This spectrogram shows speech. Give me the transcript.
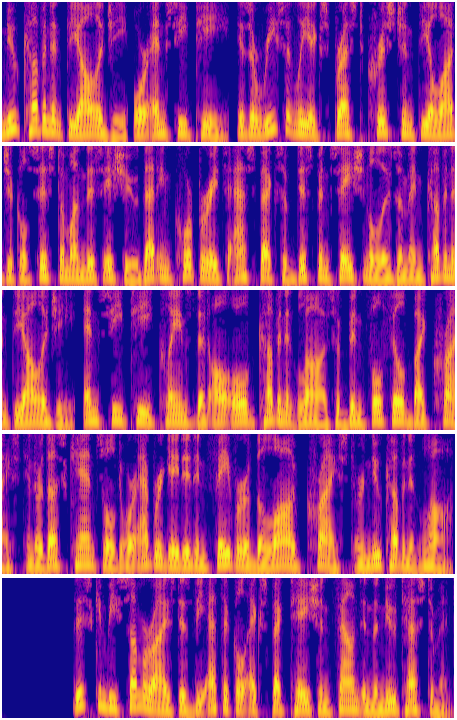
New Covenant Theology or NCT, is a recently expressed Christian theological system on this issue that incorporates aspects of dispensationalism and covenant theology. NCT claims that all Old Covenant laws have been fulfilled by Christ and are thus cancelled or abrogated in favor of the law of Christ or New Covenant law. This can be summarized as the ethical expectation found in the New Testament.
